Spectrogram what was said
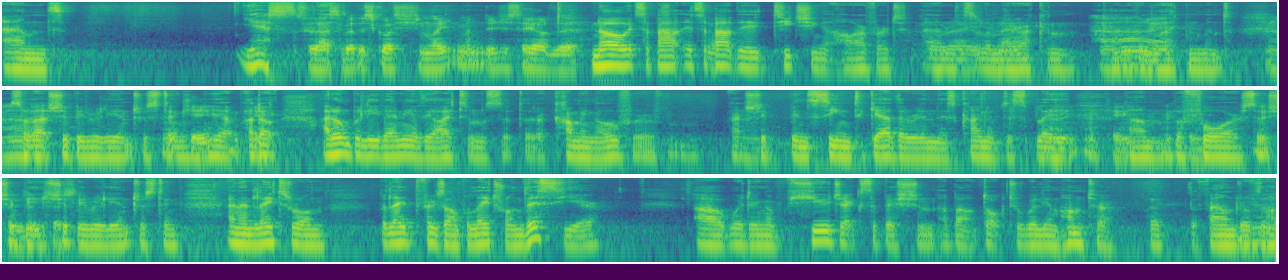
And yes, So that's about the Scottish Enlightenment, did you say, or the? no, it's about it's about the teaching at Harvard and right, the sort of right. American kind Ah, of right. Enlightenment. So that should be really interesting. Okay, yeah, okay. I don't I don't believe any of the items that, that are coming over have actually been seen together in this kind of display Right, okay, um, before. So That it should be should be really interesting. And then later on, but late, for example, later on this year. Uh, we're doing a huge exhibition about Dr. William Hunter, the, the founder of the Yeah,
